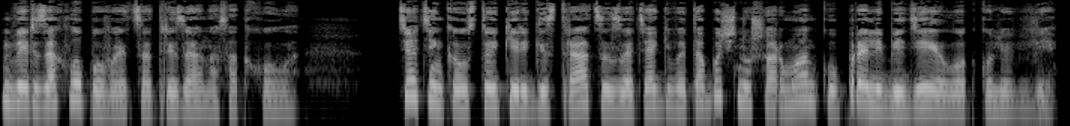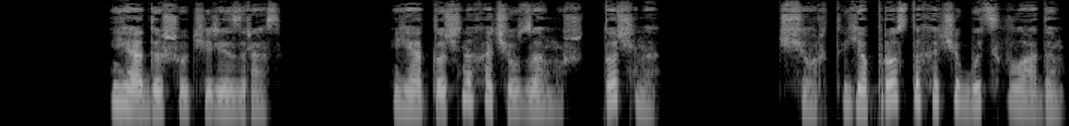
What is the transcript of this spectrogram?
Дверь захлопывается, отрезая нас от холла. Тетенька у стойки регистрации затягивает обычную шарманку про лебедей и лодку любви. Я дышу через раз. Я точно хочу замуж, точно? Чёрт, я просто хочу быть с Владом.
